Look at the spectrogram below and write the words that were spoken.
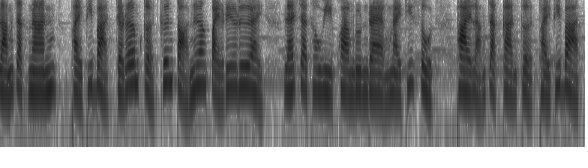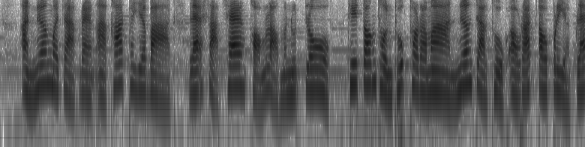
หลังจากนั้นภัยพิบัติจะเริ่มเกิดขึ้นต่อเนื่องไปเรื่อยๆ และจะทวีความรุนแรงในที่สุด ภายหลังจากการเกิดภัยพิบัติ อันเนื่องมาจากแรงอาฆาตพยาบาท และสาปแช่งของเหล่ามนุษย์โลก ที่ต้องทนทุกข์ทรมานเนื่องจากถูกเอารัดเอาเปรียบและ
